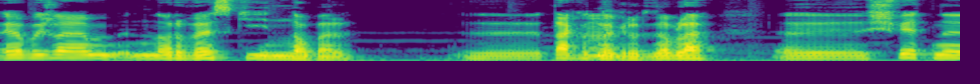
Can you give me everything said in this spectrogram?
ja obejrzałem norweski Nobel. Tak, mhm. od Nagrody Nobla E, świetny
